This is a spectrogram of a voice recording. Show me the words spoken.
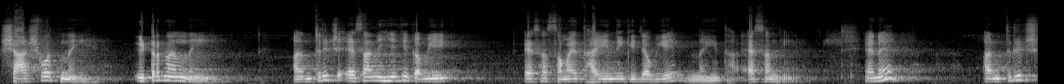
शाश्वत नहीं है इटरनल नहीं है। अंतरिक्ष ऐसा नहीं है कि कभी ऐसा समय था ही नहीं कि जब ये नहीं था, ऐसा नहीं है। यानी अंतरिक्ष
